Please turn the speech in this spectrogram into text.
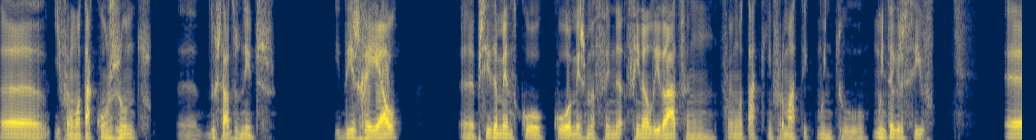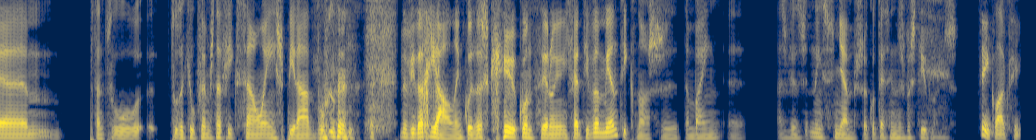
eh, e foi um ataque conjunto eh, dos Estados Unidos e de Israel, eh, precisamente com, com a mesma fina- finalidade. Foi um, foi um ataque informático muito, muito agressivo. Portanto, tudo aquilo que vemos na ficção é inspirado na vida real, em coisas que aconteceram efetivamente e que nós eh, também eh, às vezes nem sonhamos, acontecem nos bastidores. Sim, claro que sim.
